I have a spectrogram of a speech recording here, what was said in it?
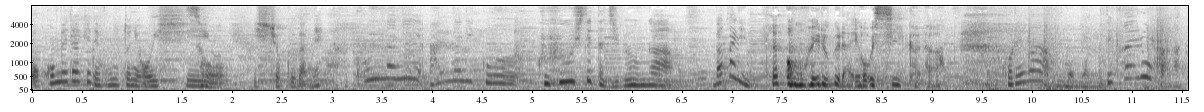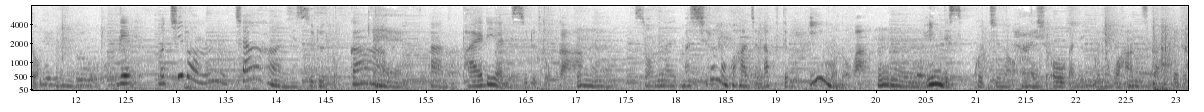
お米だけで本当に美味しい一食がね。こんなにあんなにこう工夫してた自分がバカに思えるぐらい美味しいから これはもう持って帰ろうかなと。でもちろんチャーハンにするとか、ええ。あのパエリアにするとか、そんな真っ白のご飯じゃなくてもいいものはうん。もういいんです。こっちのはい。私オーガニックのご飯使ってるんで、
